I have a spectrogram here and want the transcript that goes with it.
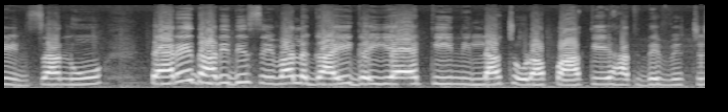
ਢੀਂਡਸਾ ਨੂੰ ਪਹਿਰੇਦਾਰੀ ਦੀ ਸੇਵਾ ਲਗਾਈ ਗਈ ਹੈ ਕਿ ਨੀਲਾ ਚੋਲਾ ਪਾ ਕੇ ਹੱਥ ਦੇ ਵਿੱਚ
